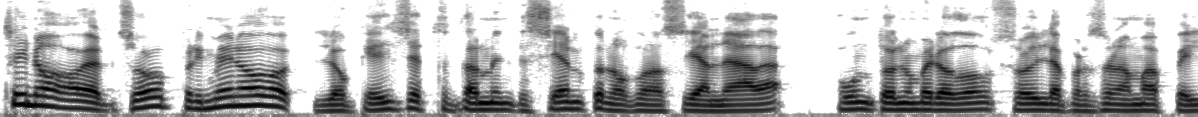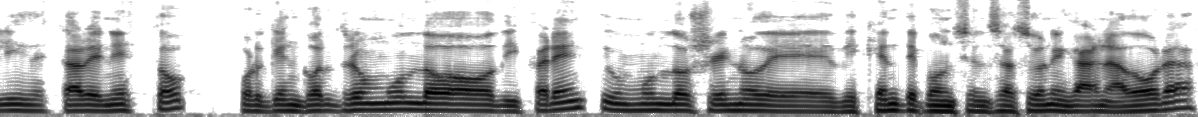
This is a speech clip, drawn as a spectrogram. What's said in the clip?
Sí, no, a ver, yo primero lo que dice es totalmente cierto, no conocía nada. Punto número dos, soy la persona más feliz de estar en esto porque encontré un mundo diferente, un mundo lleno de, gente con sensaciones ganadoras.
